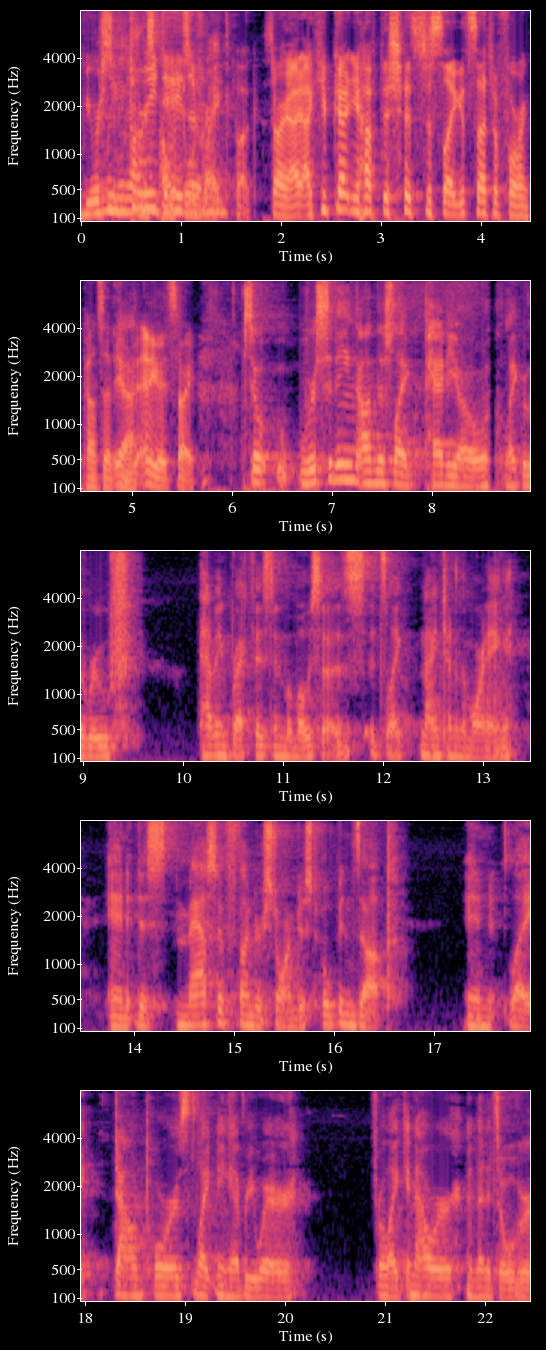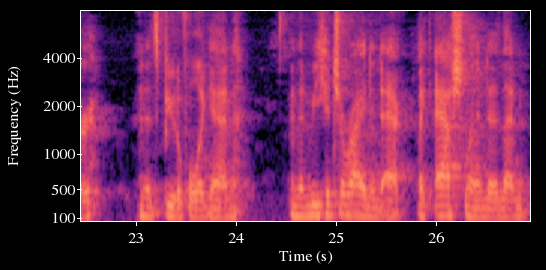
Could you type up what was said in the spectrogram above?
we were sitting on Three this days outdoor, of rain. like Fuck. Sorry, I, I keep cutting you off. This shit's just like it's such a foreign concept. Yeah. Anyway, sorry. so we're sitting on this like patio, like with a roof, having breakfast and mimosas. It's like 9, 10 in the morning. And this massive thunderstorm just opens up and like downpours, lightning everywhere for like an hour, and then it's over and it's beautiful again. And then we hitch a ride into like Ashland and then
